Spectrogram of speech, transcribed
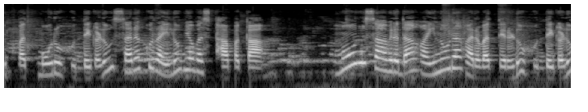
ಇಪ್ಪತ್ಮೂರು ಹುದ್ದೆಗಳು ಸರಕು ರೈಲು ವ್ಯವಸ್ಥಾಪಕ, ಮೂರು ಸಾವಿರದ ಐನೂರ ಅರವತ್ತೆರಡು ಹುದ್ದೆಗಳು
